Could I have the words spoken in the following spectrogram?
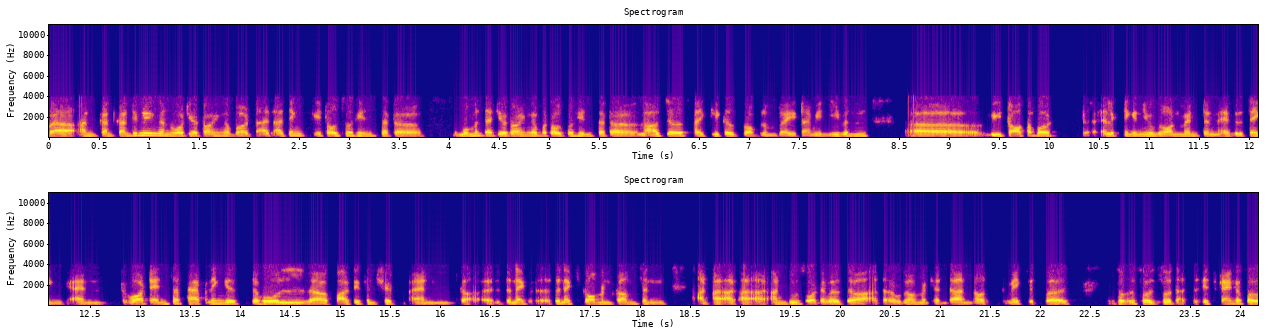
Uh, and con- continuing on what you're talking about, I, I think it also hints at a the moment that you're talking about also hints at a larger cyclical problem, right? I mean, even uh, we talk about electing a new government and everything, and what ends up happening is the whole uh, partisanship, and uh, the next the next government comes and un- uh, uh, undoes whatever the other government had done, or makes it worse. So, so, so that it's kind of a,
